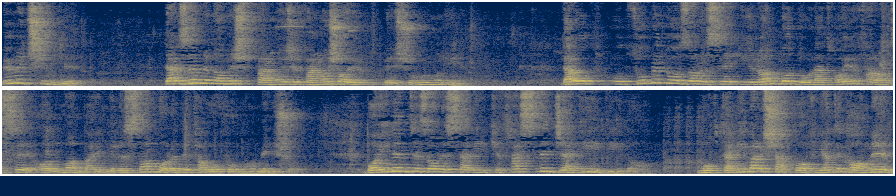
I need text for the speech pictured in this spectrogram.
ببینید چی میگه. در ضمن نامش فرمایش فرمایش به شمولمون اینه در اکتبر 2003 ایران با دولت‌های فرانسه، آلمان و انگلستان وارد توافقنامه شد. با این انتظار سریع که فصل جدیدی را مبتنی بر شفافیت کامل،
